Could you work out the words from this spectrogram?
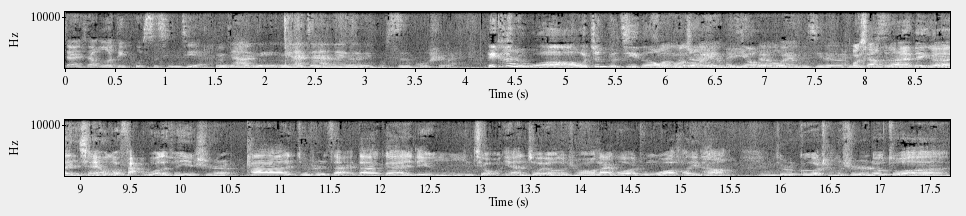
讲一下俄狄浦斯情节。我们讲你你来讲讲那个俄狄浦斯的故事呗。别看着我，我真不记得，我们这儿也没有。对，我也不记得。我想起来，那个以前有个法国的分析师，他就是在大概零九年左右的时候来过中国好几趟，就是各个城市都做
